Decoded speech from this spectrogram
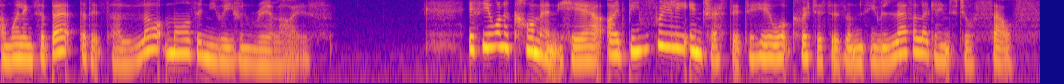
I'm willing to bet that it's a lot more than you even realise. If you want to comment here, I'd be really interested to hear what criticisms you level against yourself.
